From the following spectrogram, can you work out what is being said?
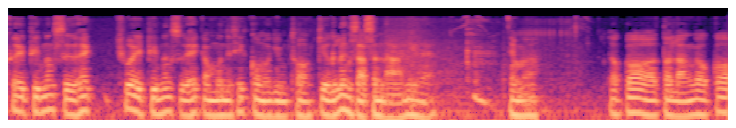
เคยพิมพ์หนังสือให้ ช่วยพิมพ์หนังสือให้กับมูลนิธิโกมลคิมทองเกี่ยวกับเรื่องศาสนานี่แหละค่ะใช่ไหมแล้วก็ตอนหลังเราก็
